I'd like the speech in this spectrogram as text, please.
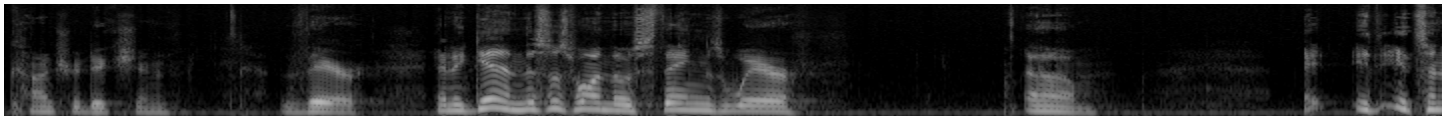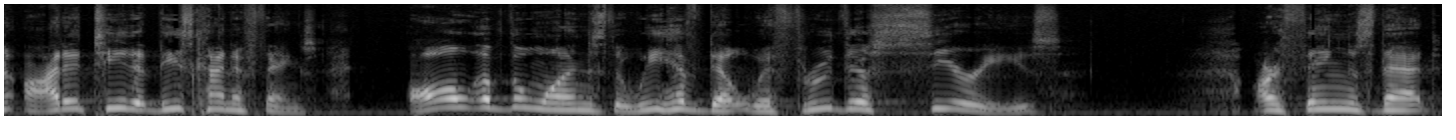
contradiction there. And again, this is one of those things where um, it, it's an oddity that these kind of things, all of the ones that we have dealt with through this series are things that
